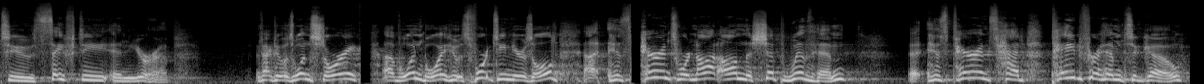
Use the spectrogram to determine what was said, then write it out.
to safety in Europe. In fact, it was one story of one boy who was 14 years old. Uh, his parents were not on the ship with him. Uh, his parents had paid for him to go,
